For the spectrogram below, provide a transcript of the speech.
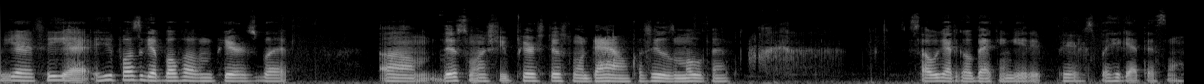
Yes, he uh, got, he's supposed to get both of them pierced, but um, this one she pierced this one down because he was moving. So we got to go back and get it pierced, but he got this one.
